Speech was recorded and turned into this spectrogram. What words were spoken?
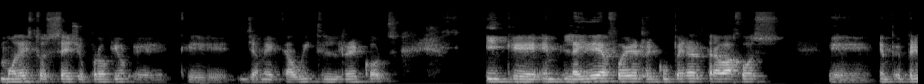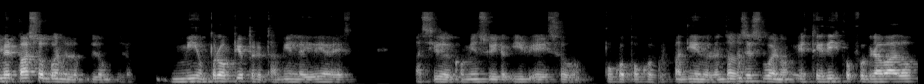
modesto sello propio eh, que llamé Kawitl Records y que la idea fue recuperar trabajos, en, primer paso, bueno, lo, mío propio, pero también la idea es, ha sido el comienzo ir, ir eso poco a poco expandiéndolo. Entonces, bueno, este disco fue grabado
